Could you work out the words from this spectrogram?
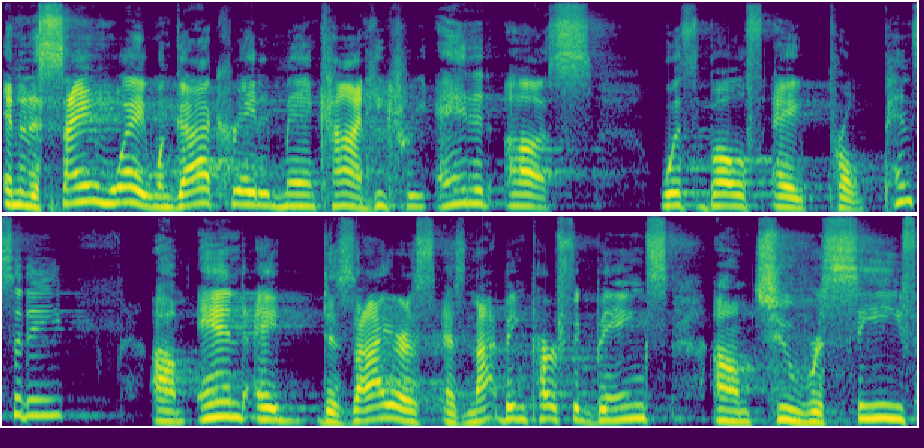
And in the same way, when God created mankind, He created us with both a propensity um, and a desire as, as, not being perfect beings um, to receive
